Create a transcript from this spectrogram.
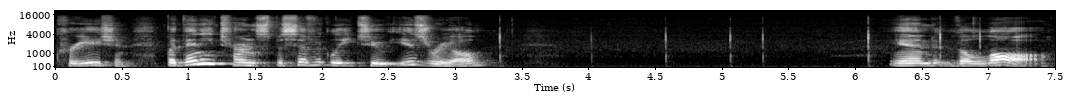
creation. But then he turns specifically to Israel and the law.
